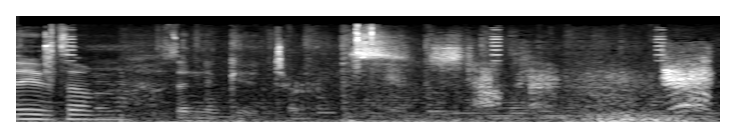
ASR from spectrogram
Save them, then negate turns. Stop him! Dead!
